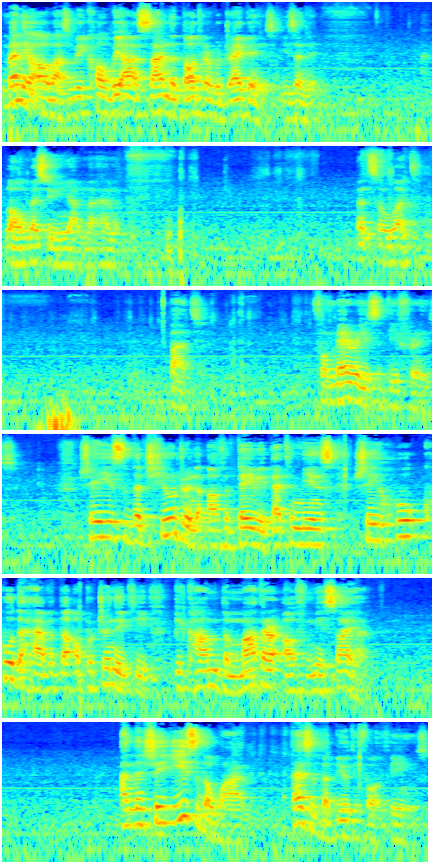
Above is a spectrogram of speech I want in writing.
many of us, we call we are son and daughter of dragons, isn't it? 龙嘅传人嘛，系咪？But so what? But for Mary is different. She is the children of David. That means she who could have the opportunity become the mother of Messiah. And then she is the one. That's the beautiful things.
